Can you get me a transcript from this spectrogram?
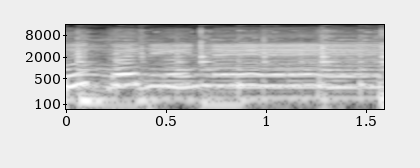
હાથ કરીને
